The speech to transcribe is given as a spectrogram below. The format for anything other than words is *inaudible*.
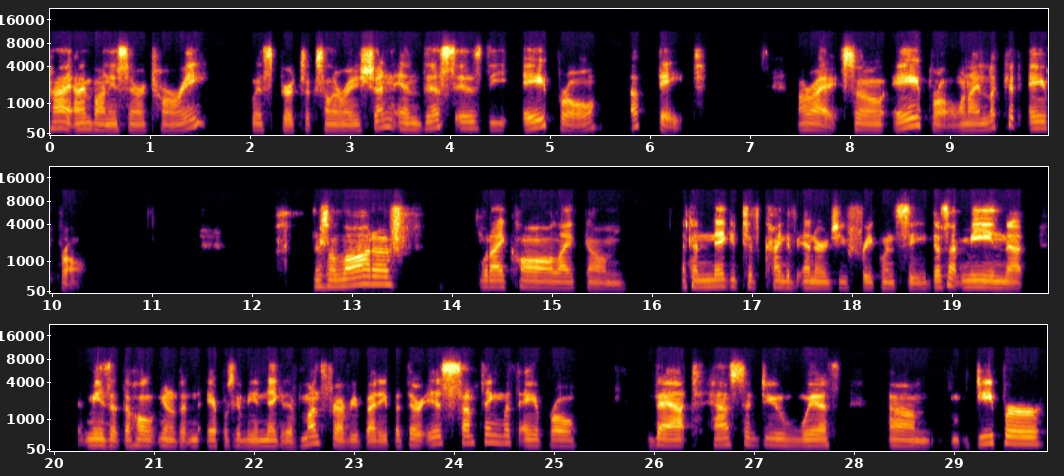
Hi, I'm Bonnie Saratori with Spiritual Acceleration, and this is the April update. All right, so April, when I look at April, there's a lot of what I call like um, like a negative kind of energy frequency. Doesn't mean that it means that the whole, you know, that April's going to be a negative month for everybody, but there is something with April that has to do with um, deeper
